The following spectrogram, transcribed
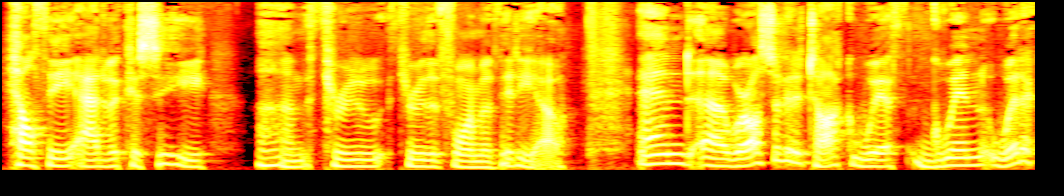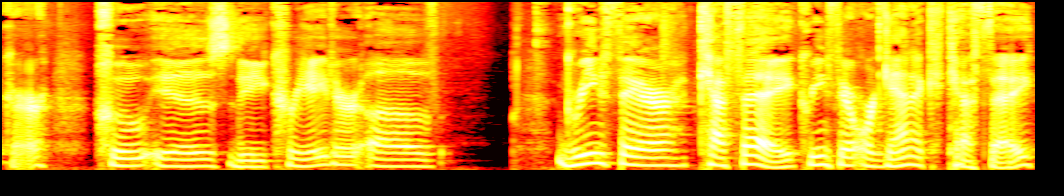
healthy advocacy. Um, through through the form of video, and uh, we're also going to talk with Gwyn Whitaker, who is the creator of Green Fare Cafe, Green Fare Organic Cafe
